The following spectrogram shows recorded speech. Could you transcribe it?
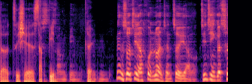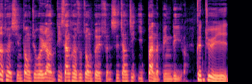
的这些伤兵，伤兵，对、嗯，那个时候竟然混乱成这样哦，仅仅一个撤退行动就会让第三快速纵队损失将近一半的兵力了。根据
